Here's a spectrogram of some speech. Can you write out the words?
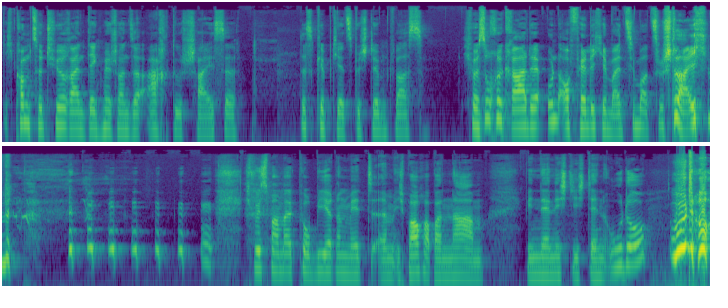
Ich komme zur Tür rein, denke mir schon so, ach du Scheiße, das gibt jetzt bestimmt was. Ich versuche gerade unauffällig in mein Zimmer zu schleichen. Ich will es mal mal probieren mit, ähm, ich brauche aber einen Namen. Wie nenne ich dich denn? Udo? Udo!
